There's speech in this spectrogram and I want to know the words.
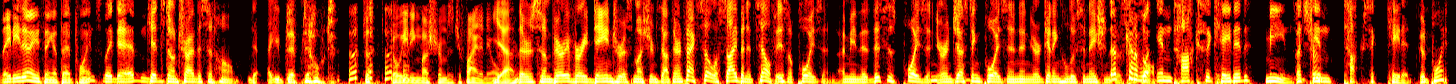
they'd eat anything at that point, so they did. Kids don't try this at home. Yeah, you don't just go eating mushrooms that you find anywhere. Yeah, there's some very, very dangerous mushrooms out there. In fact, psilocybin itself is a poison. I mean, this is poison. You're ingesting poison and you're getting hallucinations. That's kind of what intoxicated means. That's true. Intoxicated. Good point.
